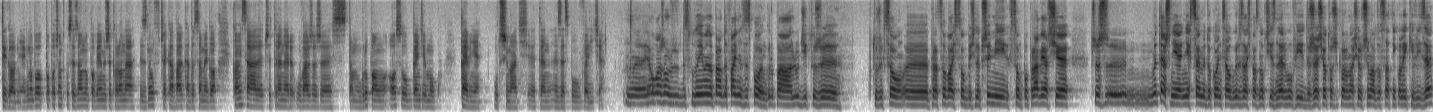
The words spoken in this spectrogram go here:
tygodniach? No bo po początku sezonu powiemy, że Korona znów czeka walka do samego końca, ale czy trener uważa, że z tą grupą osób będzie mógł pewnie utrzymać e, ten zespół w elicie? E, Ja uważam, że dysponujemy naprawdę fajnym zespołem. Grupa ludzi, którzy, którzy chcą e, pracować, chcą być lepszymi, chcą poprawiać się. Przecież my też nie, nie chcemy do końca obgryzać paznokci z nerwów i drżeć o to, czy korona się utrzyma do ostatniej kolejki w lidze.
